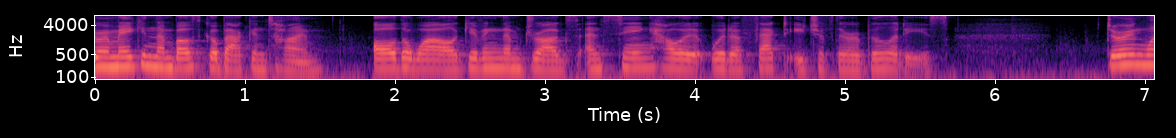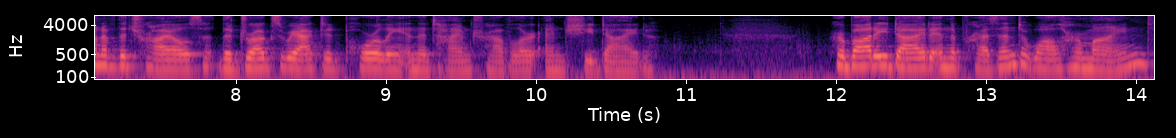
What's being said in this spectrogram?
were making them both go back in time, all the while giving them drugs and seeing how it would affect each of their abilities. During one of the trials, the drugs reacted poorly in the time traveler and she died. Her body died in the present while her mind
